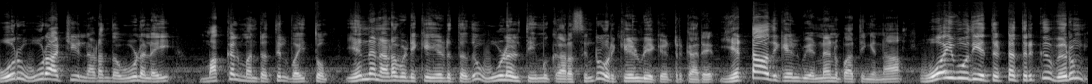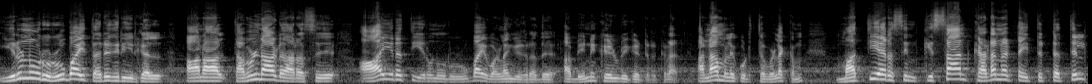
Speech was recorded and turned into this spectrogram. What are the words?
ஒரு ஊராட்சியில் நடந்த ஊழலை மக்கள் மன்றத்தில் வைத்தோம். என்ன நடவடிக்கை எடுத்தது? ஊழல் திமுக அரசு என்று ஒரு கேள்வியை கேட்டிருக்காரு. எட்டாவது கேள்வி என்னன்னு பார்த்தீங்கன்னா ஓய்வூதிய திட்டத்திற்கு வெறும் இருநூறு ரூபாய் தருகிறீர்கள். ஆனால் தமிழ்நாடு அரசு ஆயிரத்தி இருநூறு ரூபாய் வழங்குகிறது அப்படின்னு கேள்வி கேட்டிருக்கிறார். அண்ணாமலை கொடுத்த விளக்கம் மத்திய அரசின் கிசான் கடன் அட்டை திட்டத்தில்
